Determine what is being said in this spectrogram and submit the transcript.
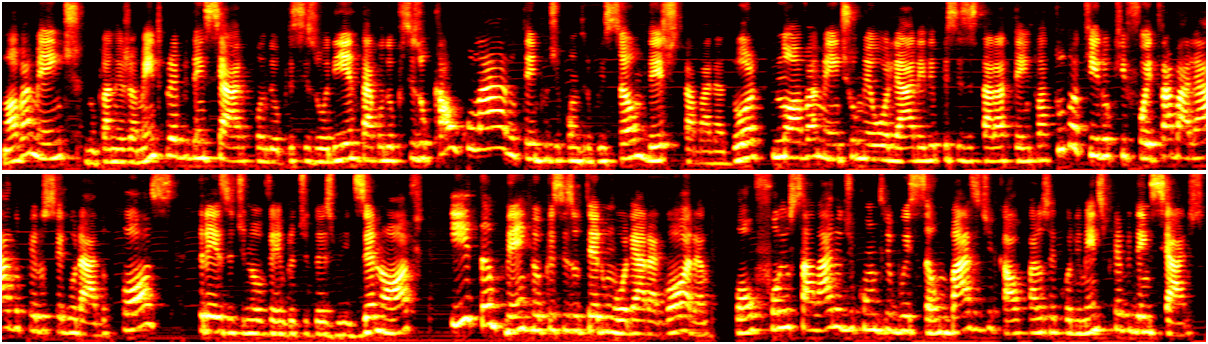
Novamente, no planejamento previdenciário, quando eu preciso orientar, quando eu preciso calcular o tempo de contribuição deste trabalhador, novamente o meu olhar ele precisa estar atento a tudo aquilo que foi trabalhado pelo segurado pós 13 de novembro de 2019. E também eu preciso ter um olhar agora qual foi o salário de contribuição base de cálculo para os recolhimentos previdenciários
